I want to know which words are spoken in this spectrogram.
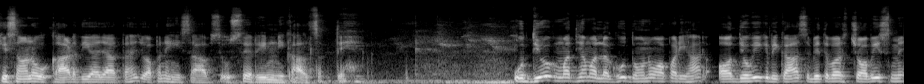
किसानों को कार्ड दिया जाता है जो अपने हिसाब से उससे ऋण निकाल सकते हैं। उद्योग, मध्यम और लघु दोनों अपरिहार औद्योगिक विकास वित्त वर्ष चौबीस में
